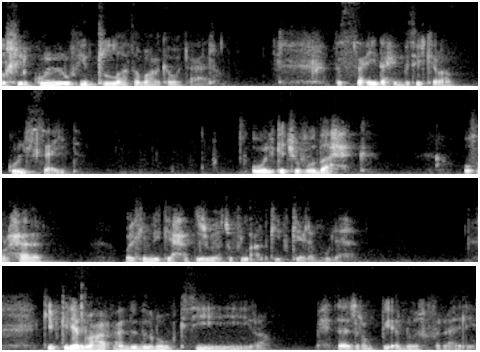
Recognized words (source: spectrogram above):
الخير كله في يد الله تبارك وتعالى. فالسعيد أحبتي الكرام كل السعيد هو اللي كتشوفه ضاحك وفرحان ولكن اللي كيحط جبهته في الأرض كيبكي على مولاه كيبكي لأنه عارف عنده ذنوب كثيرة محتاج ربي أنه يغفرها عليه.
